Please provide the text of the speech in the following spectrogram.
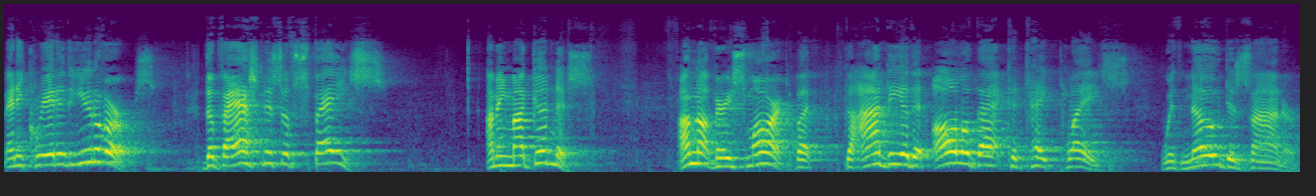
And he created the universe the vastness of space. I mean, my goodness, I'm not very smart, but the idea that all of that could take place with no designer,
